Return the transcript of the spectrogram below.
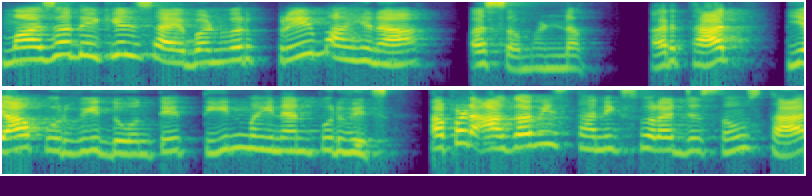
माझं देखील साहेबांवर प्रेम आहे ना? असं म्हणणं. अर्थात यापूर्वी दोन ते तीन महिन्यांपूर्वीच आपण आगामी स्थानिक स्वराज्य संस्था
